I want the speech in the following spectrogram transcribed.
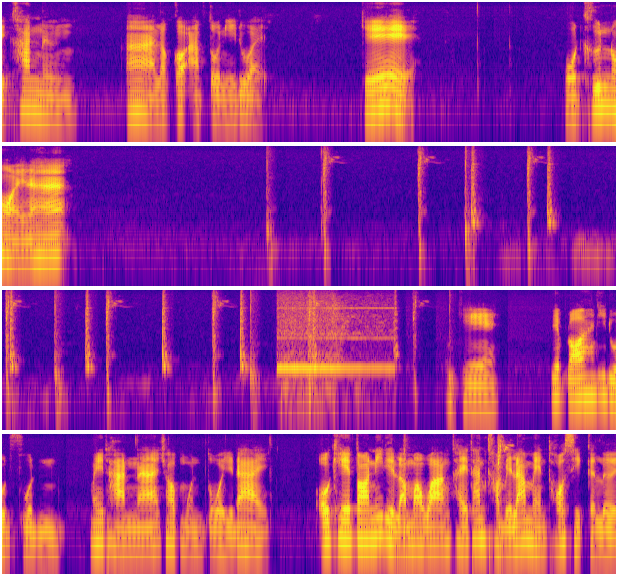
อีกขั้นหนึ่งอ่า แล้วก็อัพตัวนี้ด้วยโอเคโหดขึ้นหน่อยนะฮะโอเค เรียบร้อยที่ดูดฝุ่นไม่ทันนะ ชอบหมุนตัวอยู่ได้ โอเค ตอนนี้เดี๋ยวเรามาวางไททันคาเมล่าแมนทอสิกกันเลย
